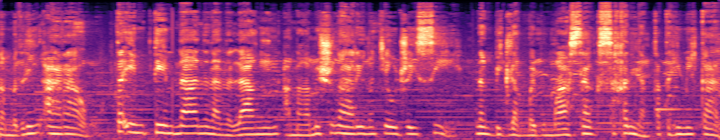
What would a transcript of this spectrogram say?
ng madaling araw, taimtim na nananalangin ang mga misyonaryo ng KOJC nang biglang may bumasag sa kanilang katahimikan.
